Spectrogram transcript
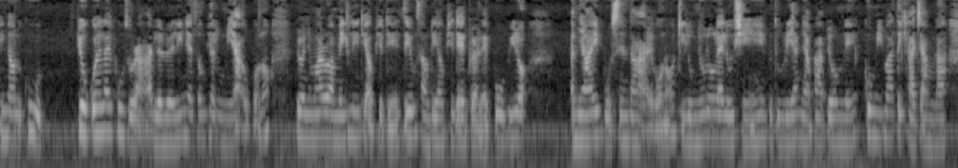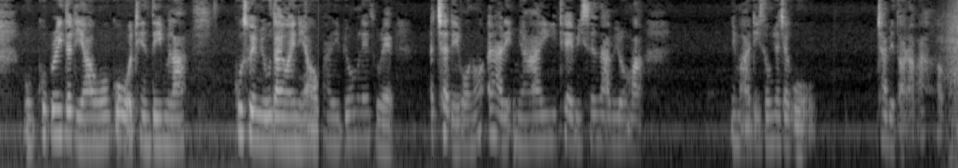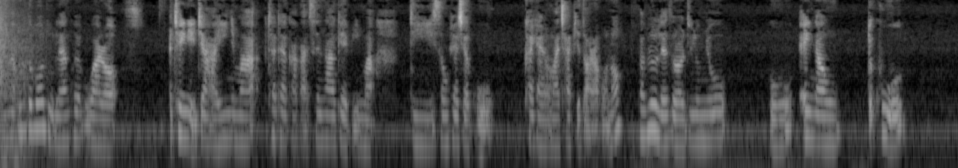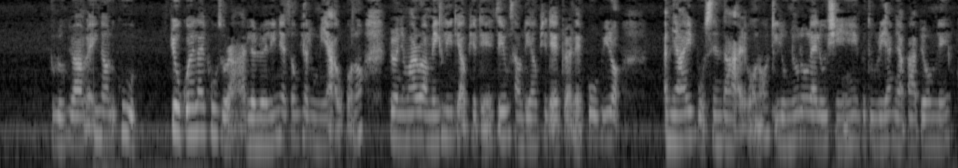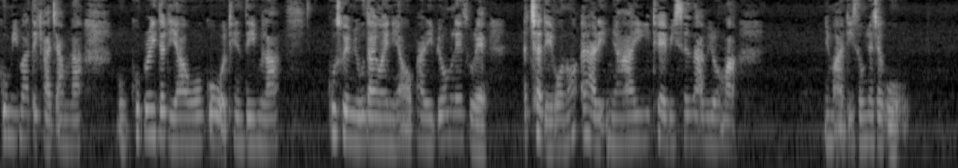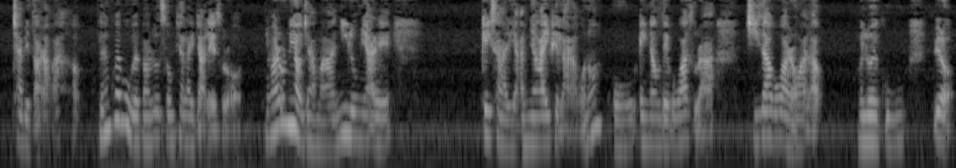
အိမ်နောက်တစ်ခုကို ပြိုကွဲလိုက်ဖို့ဆိုတာလွယ်လွယ်လေးနဲ့ ဆုံးဖြတ်လို့ မရဘူးပေါ့နော် ပြီးတော့ ညီမတို့က main ကလေးတယောက်ဖြစ်တယ်သေယုပ်ဆောင်တယောက် ဖြစ်တဲ့အတွက်လည်း ပို့ပြီးတော့ အများကြီး ပိုစဉ်းစားရတယ်ပေါ့နော် ဒီလိုမျိုး လုပ်လိုက်လို့ရှိရင် ဘယ်သူတွေကများ ဘာပြောမလဲ ကိုမိဘတိတ်ခါကြမလားဟိုကိုပရိသတ်တရားရောကို အထင်သေးမလား ကိုဆွေမျိုးတိုင်းဝိုင်းနေရော ဘာတွေပြောမလဲဆိုတော့အချက်တွေပေါ့နော် အဲ့ဒါတွေ အများကြီး ထည့်ပြီး စဉ်းစားပြီးတော့မှ ညီမ ဒီဆုံးဖြတ်ချက်ကို ချပြသွားတာပါဟုတ်နောက်ဦးသဘောတူလမ်းခွဲဖို့ကတော့အချိန်ကြီးအကြာကြီးညီမအထက်ထက်ခါခါစဉ်းစားခဲ့ပြီးမှဒီဆုံးဖြတ်ချက်ကိုခိုင်ခိုင်မာမာချဖြစ်သွားတာပေါ့နော်ဘာဖြစ်လို့လဲဆိုတော့ဒီလိုမျိုးဟိုအိမ်အောင်တစ်ခုကိုဘယ်လိုပြောရမလဲအိမ်အောင်တစ်ခုကိုပြိုကွဲလိုက်ဖို့ဆိုတာလွယ်လွယ်လေးနဲ့ဆုံးဖြတ်လို့မရဘူးပေါ့နော်ပြီးတော့ညီမတို့က main ကလေးတယောက်ဖြစ်တယ်သေယုပ်ဆောင်တယောက်ဖြစ်တဲ့အတွက်လည်းပို့ပြီးတော့ အများကြီးပိုစဉ်းစားရတယ်ပေါ့နော်ဒီလိုမျိုးလုပ်လိုက်လို့ရှိရင်ဘယ်သူတွေကများဘာပြောမလဲကိုမိဘတိတ်ခါကြမလားဟိုကိုပရိသတ်တရားရောကိုအထင်သေးမလားကိုဆွေမျိုးတိုင်းဝိုင်းနေရောဘာတွေပြောမလဲဆိုတော့အချက်တွေပေါ့နော်အဲ့ဒါတွေအများကြီးထည့်ပြီးစဉ်းစားပြီးတော့မှညီမဒီဆုံးဖြတ်ချက်ကိုချပြသွားတာပါဟုတ်လမ်းခွဲမှုပဲဘာလို့ဆုံးဖြတ်လိုက်တာလဲဆိုတော့ညီမတို့နှစ်ယောက်ကြားမှာညှိလို့မရတဲ့ကိစ္စတွေကအများကြီးဖြစ်လာတာပေါ့နော်ဟိုအိမ်အောင်တဲ့ဘဝဆိုတာ ကြီးစားဘဝတော့ကတော့မလွယ်ကူပြီးတော့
